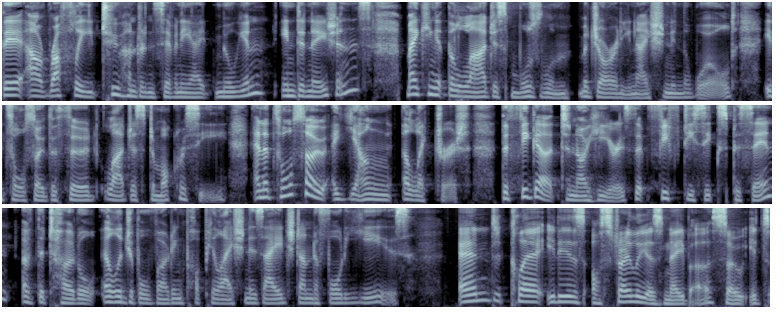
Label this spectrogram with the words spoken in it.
There are roughly 278 million Indonesians, making it the largest Muslim majority nation in the world. It's also the third largest democracy, and it's also a young electorate. The figure to know here is that 56% of the total eligible voting population is aged under 40 years. And Claire, it is Australia's neighbour, so it's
